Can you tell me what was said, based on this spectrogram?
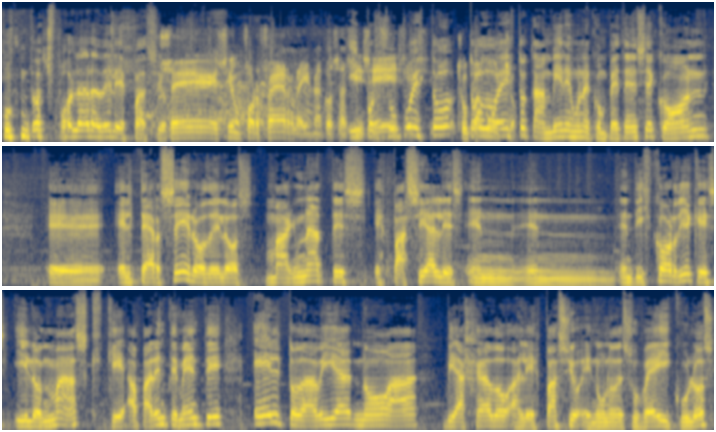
un Dodge Polara del espacio Sí, sí, un Ford Fairlane, una cosa así. y por sí, supuesto todo mucho. esto también es una competencia con eh, el tercero de los magnates espaciales en, en- en discordia, que es Elon Musk, que aparentemente él todavía no ha viajado al espacio en uno de sus vehículos,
